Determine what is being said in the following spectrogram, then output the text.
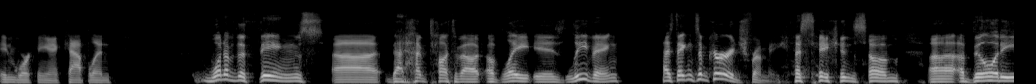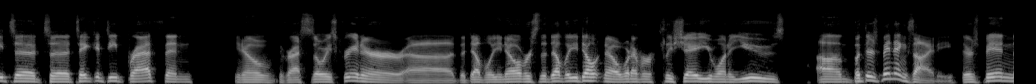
in working at Kaplan. One of the things uh, that I've talked about of late is leaving has taken some courage from me, has taken some uh, ability to to take a deep breath and you know the grass is always greener, uh, the devil you know versus the devil you don't know, whatever cliche you want to use. Um, but there's been anxiety. There's been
